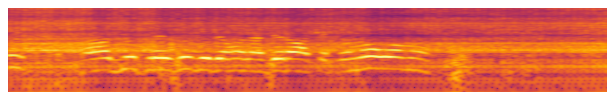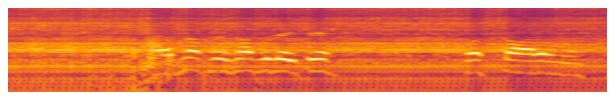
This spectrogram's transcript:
І на одну фрезу будемо набирати по-новому. А одна фреза буде йти по-старому.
